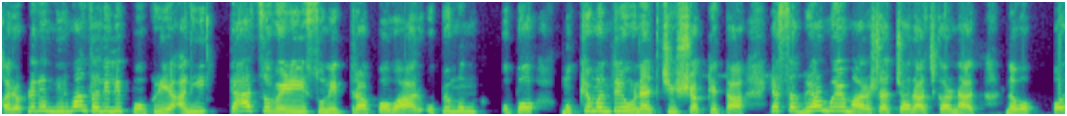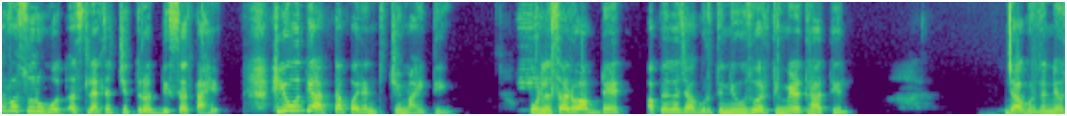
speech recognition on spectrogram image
हरपल्याने निर्माण झालेली पोकळी आणि त्याच वेळी सुनित्रा पवार उपमुख उपमुख्यमंत्री होण्याची शक्यता या सगळ्यांमुळे महाराष्ट्राच्या राजकारणात नव पर्व सुरू होत असल्याचे चित्र दिसत आहे. ही होती आतापर्यंतची माहिती. पुढील सर्व अपडेट आपल्याला जागृती न्यूज वरती मिळत राहतील. जागृती न्यूज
